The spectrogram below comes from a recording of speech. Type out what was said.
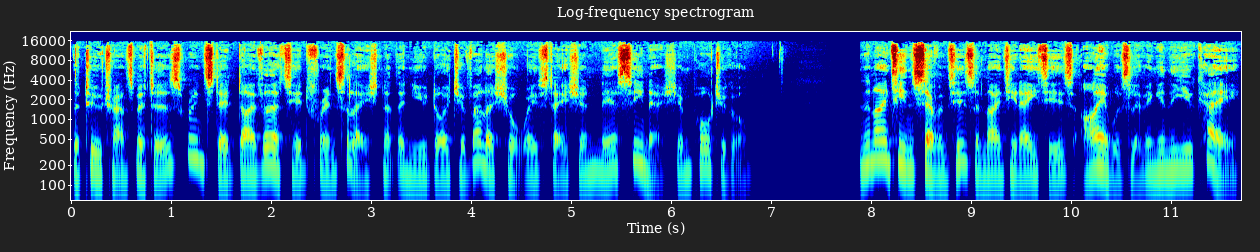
the two transmitters were instead diverted for installation at the new Deutsche Welle shortwave station near Sines in Portugal. In the 1970s and 1980s, I was living in the UK,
